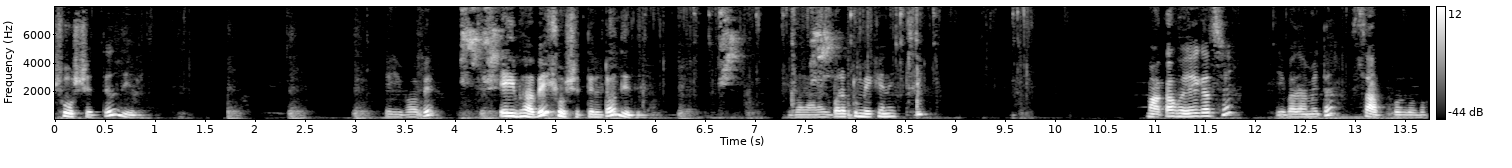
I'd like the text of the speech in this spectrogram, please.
সর্ষের তেল দিয়ে দেবো এইভাবে এইভাবে সর্ষের তেলটাও দিয়ে দিলাম। এবার আরেকবার একটু মেখে নিচ্ছি। মাখা হয়ে গেছে। এবার আমি এটা সার্ভ করে দেবো।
